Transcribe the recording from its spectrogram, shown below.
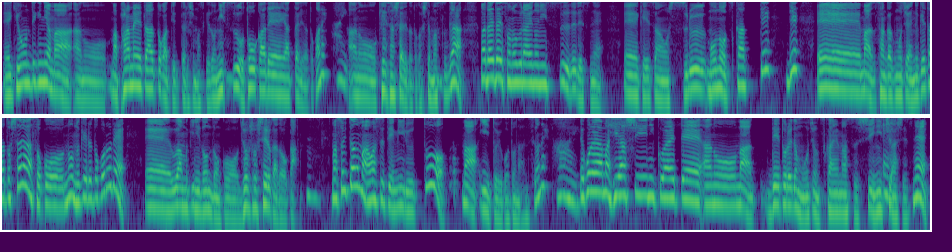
えー、基本的には、まあ、あの、まあ、パラメーターとかって言ったりしますけど、日数を10日でやったりだとかね、はい、あの、計算したりだとかしてますが、まあ、大体そのぐらいの日数でですね、えー、計算をするものを使って、で、えー、まあ、三角持ち合い抜けたとしたら、そこの抜けるところで、えー、上向きにどんどんこう上昇してるかどうか。うん、まあ、そういったのも合わせてみると、まあ、いいということなんですよね。はい。で、これはまあ、日足に加えて、あの、まあ、デートレでももちろん使えますし、日中足ですね。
